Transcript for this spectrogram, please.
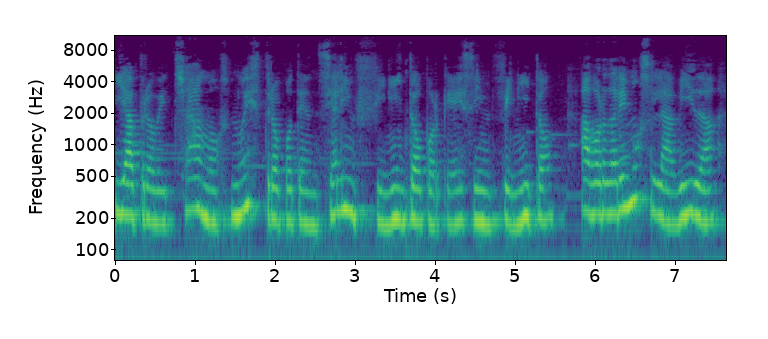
y aprovechamos nuestro potencial infinito, porque es infinito, abordaremos la vida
